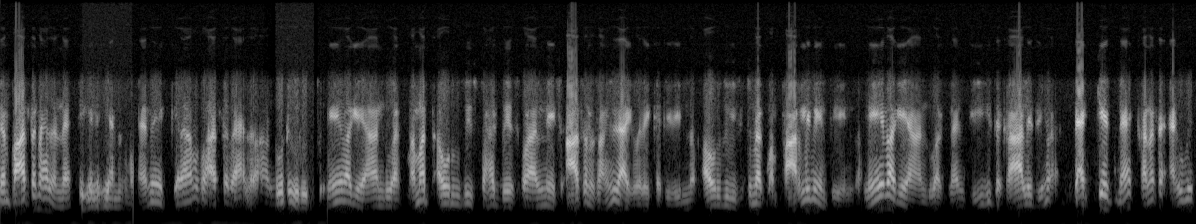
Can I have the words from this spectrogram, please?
දැන් පාර්ත බහැලා නැති කියලා කියන්නේ. හැම එක්කෙනාම පාර්ත බහැලා ආණ්ඩුවට විරුද්ධ. මේ වගේ ආණ්ඩුවක් මමත් අවුරුදු 35ක් දේශපාලනේ ආසන සංවිධායකවරයෙක් ඇටියට ඉන්නවා. අවුරුදු 23ක් මම පාර්ලිමේන්තුවේ ඉන්නවා. මේ වගේ ආණ්ඩුවක් නම් ජීවිත කාලෙදිම දැක්කෙත් නෑ කනට ඇහුවෙත්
